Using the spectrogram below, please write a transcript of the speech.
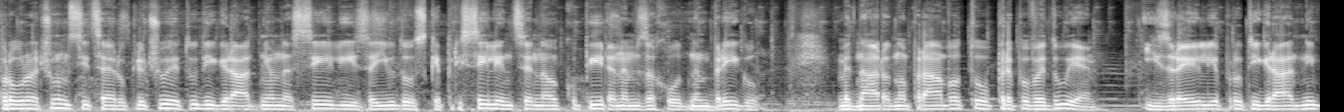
Proračun sicer vključuje tudi gradnjo naselij za judovske priseljence na okupiranem Zahodnem bregu. Mednarodno pravo to prepoveduje. Izrael je proti gradni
